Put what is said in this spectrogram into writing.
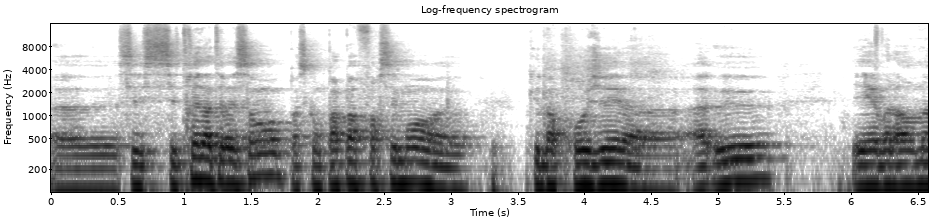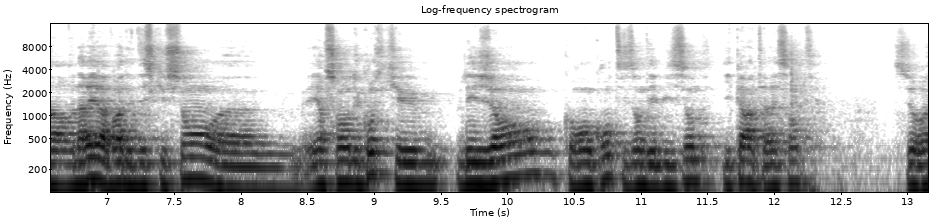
Euh, c'est très intéressant parce qu'on ne parle pas forcément euh, que de leur projet à, eux. Et voilà, on, arrive à avoir des discussions et on s'est rendu compte que les gens qu'on rencontre, ils ont des visions hyper intéressantes sur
